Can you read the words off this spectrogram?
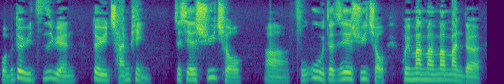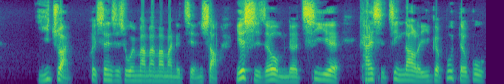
我们对于资源、对于产品这些需求啊、服务的这些需求会慢慢慢慢的。移转会，甚至是会慢慢慢慢的减少，也使得我们的企业开始进到了一个不得不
